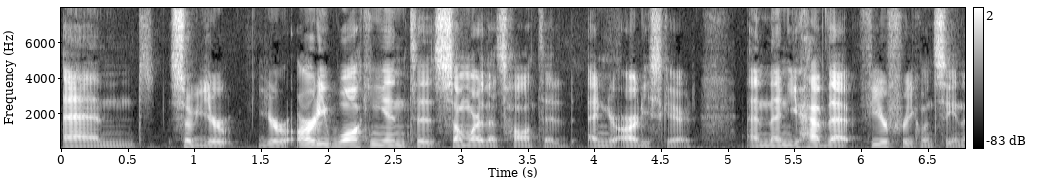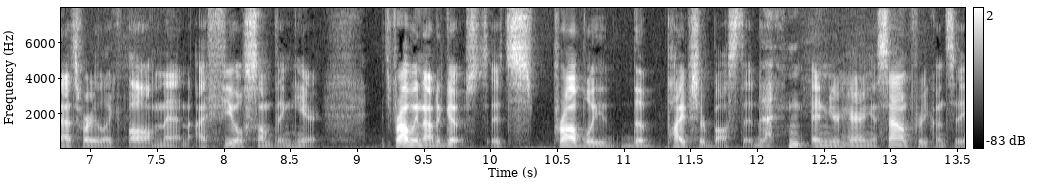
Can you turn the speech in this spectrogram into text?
and so you're you're already walking into somewhere that's haunted and you're already scared and then you have that fear frequency and that's where you're like oh man i feel something here. It's probably not a ghost. It's probably the pipes are busted and you're hearing a sound frequency.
